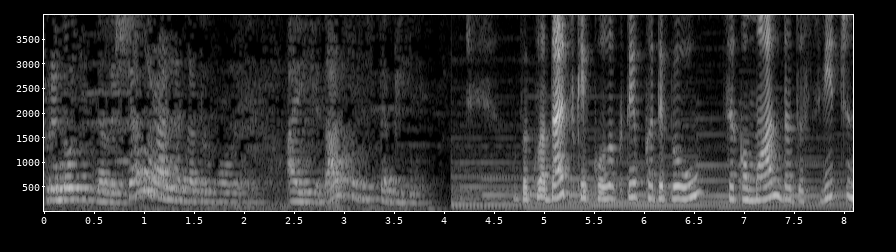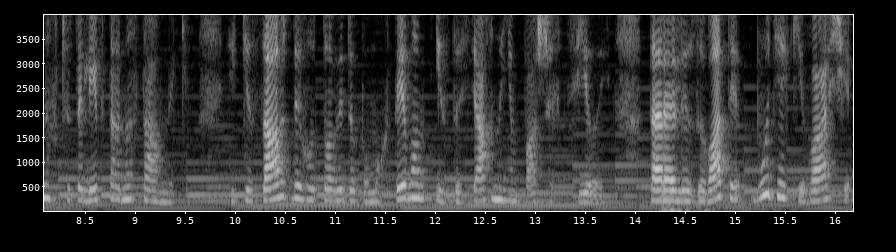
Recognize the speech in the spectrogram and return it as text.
приносить не лише моральне задоволення, а й фінансову стабільність. Викладацький колектив КДПУ це команда досвідчених вчителів та наставників, які завжди готові допомогти вам із досягненням ваших цілей та реалізувати будь-які ваші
